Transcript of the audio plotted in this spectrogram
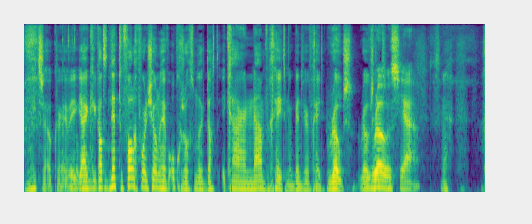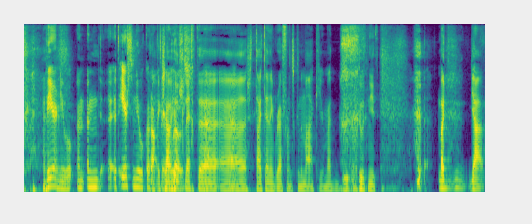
Hoe heette ze ook weer? Ik, ja, ik, ik had het net toevallig voor de show nog even opgezocht. Omdat ik dacht, ik ga haar naam vergeten. Maar ik ben het weer vergeten. Rose. Rose. Rose, ja. Ja. Weer nieuw. Een, een, het eerste nieuwe Ja, karakter. ik zou heel slecht Ja, ja. Titanic reference kunnen maken hier, maar doe, doe het niet. maar ja,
